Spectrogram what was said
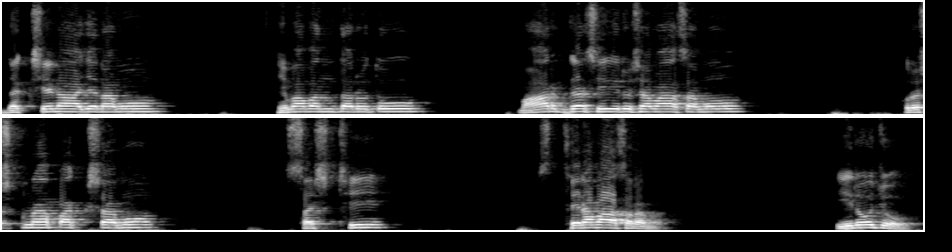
దక్షిణాయనము. హిమవంత ఋతు మార్గశీరుషమాసము కృష్ణపక్షము షష్ఠి స్థిరవాసరము. ఈరోజు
